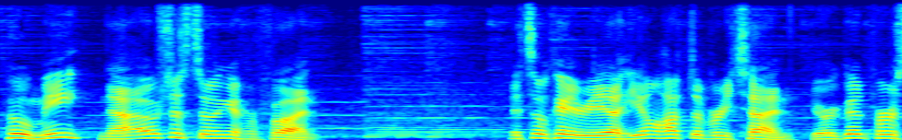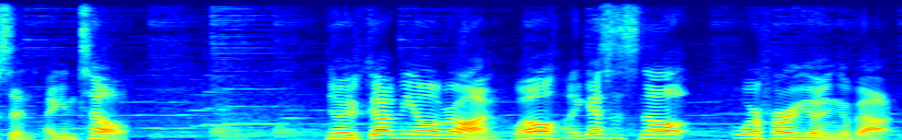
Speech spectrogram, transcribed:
Who, me? Nah, I was just doing it for fun. It's okay, Rita. You don't have to pretend. You're a good person. I can tell. No, you've got me all wrong. Well, I guess it's not worth arguing about.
